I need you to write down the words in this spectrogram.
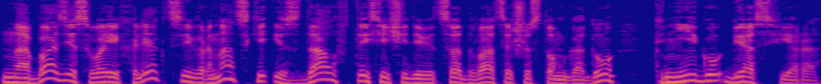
На базе своих лекций Вернадский издал в 1926 году книгу «Биосфера»,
